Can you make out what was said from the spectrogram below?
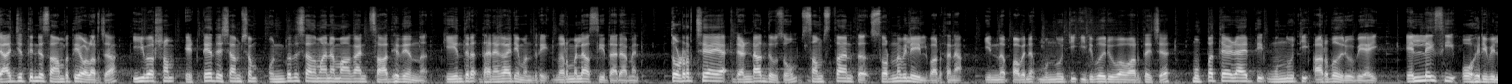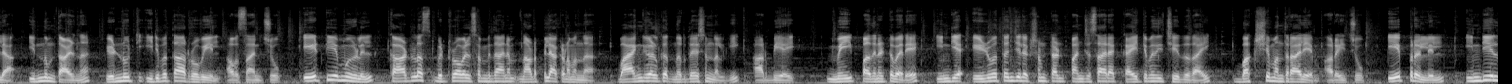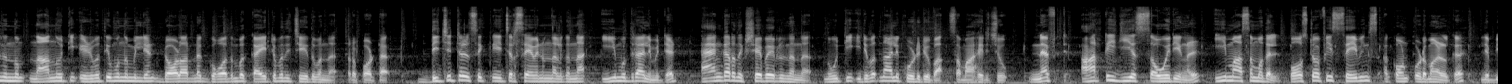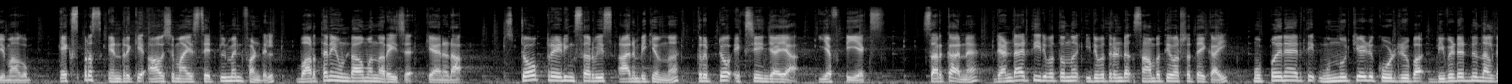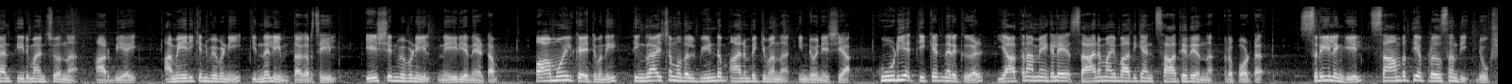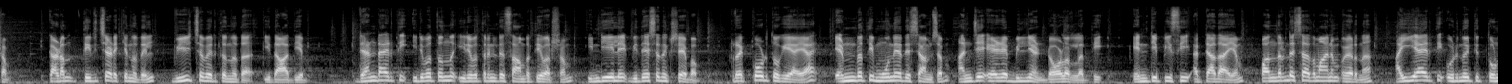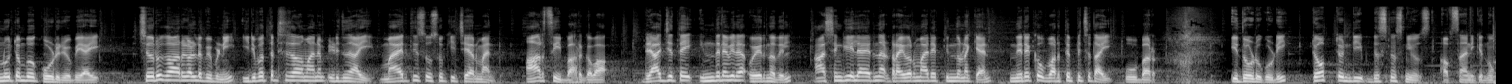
രാജ്യത്തിന്റെ സാമ്പത്തിക വളർച്ച ഈ വർഷം എട്ട് ദശാംശം ഒൻപത് ശതമാനമാകാൻ സാധ്യതയെന്ന് കേന്ദ്ര ധനകാര്യമന്ത്രി നിർമ്മല സീതാരാമൻ. തുടർച്ചയായ രണ്ടാം ദിവസവും സംസ്ഥാനത്ത് സ്വർണവിലയിൽ വർധന. ഇന്ന് പവന് മുന്നൂറ്റി ഇരുപത് രൂപ വർദ്ധിച്ച് മുപ്പത്തേഴായിരത്തി മുന്നൂറ്റി അറുപത് രൂപയായി. എൽ ഐ സി ഓഹരി വില ഇന്നും താഴ്ന്ന് എണ്ണൂറ്റി ഇരുപത്തി ആറ് രൂപയിൽ അവസാനിച്ചു. എ ടി എമ്മുകളിൽ കാർഡ്ലെസ് വിഡ്രോവൽ സംവിധാനം നടപ്പിലാക്കണമെന്ന് ബാങ്കുകൾക്ക് നിർദ്ദേശം നൽകി ആർ ബി ഐ. മെയ് പതിനെട്ട് വരെ ഇന്ത്യ എഴുപത്തഞ്ച് ലക്ഷം ടൺ പഞ്ചസാര കയറ്റുമതി ചെയ്തതായി ഭക്ഷ്യമന്ത്രാലയം അറിയിച്ചു. ഏപ്രിലിൽ ഇന്ത്യയിൽ നിന്നും നാനൂറ്റി എഴുപത്തിമൂന്ന് മില്യൺ ഡോളറിന് ഗോതമ്പ് കയറ്റുമതി ചെയ്തുവെന്ന് റിപ്പോർട്ട്. ഡിജിറ്റൽ സിഗ്നേച്ചർ സേവനം നൽകുന്ന ഇ മുദ്ര ലിമിറ്റഡ് ആങ്കർ നിക്ഷേപകരിൽ നിന്ന് നൂറ്റി ഇരുപത്തിനാല് കോടി രൂപ സമാഹരിച്ചു. NEFT R T G S സൗകര്യങ്ങൾ ഈ മാസം മുതൽ പോസ്റ്റ് ഓഫീസ് സേവിംഗ്സ് അക്കൗണ്ട് ഉടമകൾക്ക് ലഭ്യമാകും. എക്സ്പ്രസ് എൻട്രിക്ക് ആവശ്യമായ സെറ്റിൽമെന്റ് ഫണ്ടിൽ വർധനയുണ്ടാവുമെന്നറിയിച്ച് കാനഡ. സ്റ്റോക്ക് ട്രേഡിംഗ് സർവീസ് ആരംഭിക്കുമെന്ന് ക്രിപ്റ്റോ എക്സ്ചേഞ്ചായ എഫ് ടി എക്സ്. സർക്കാരിന് രണ്ടായിരത്തി ഇരുപത്തൊന്ന് ഇരുപത്തിരണ്ട് സാമ്പത്തിക വർഷത്തേക്കായി മുപ്പതിനായിരത്തി മുന്നൂറ്റിയേഴ് കോടി രൂപ ഡിവിഡൻഡ് നൽകാൻ തീരുമാനിച്ചുവെന്ന് ആർ ബി ഐ. അമേരിക്കൻ വിപണി ഇന്നലെയും തകർച്ചയിൽ. ഏഷ്യൻ വിപണിയിൽ നേരിയ നേട്ടം. പാമോയിൽ കയറ്റുമതി തിങ്കളാഴ്ച മുതൽ വീണ്ടും ആരംഭിക്കുമെന്ന് ഇന്തോനേഷ്യ. കൂടിയ ടിക്കറ്റ് നിരക്കുകൾ യാത്രാമേഖലയെ സാരമായി ബാധിക്കാൻ സാധ്യതയെന്ന് റിപ്പോർട്ട്. ശ്രീലങ്കയിൽ സാമ്പത്തിക പ്രതിസന്ധി രൂക്ഷം. കടം തിരിച്ചടയ്ക്കുന്നതിൽ വീഴ്ച വരുത്തുന്നത് ഇതാദ്യം. രണ്ടായിരത്തി ഇരുപത്തൊന്ന് ഇരുപത്തിരണ്ട് സാമ്പത്തിക വർഷം ഇന്ത്യയിലെ വിദേശ നിക്ഷേപം റെക്കോർഡ് തുകയായ എൺപത്തി മൂന്ന് ദശാംശം അഞ്ച് ഏഴ് ബില്യൺ ഡോളറിലെത്തി. എൻ ടി പി സി അറ്റാദായം പന്ത്രണ്ട് ശതമാനം ഉയർന്ന് അയ്യായിരത്തി ഒരുന്നൂറ്റി തൊണ്ണൂറ്റൊമ്പത് കോടി രൂപയായി. ചെറുകാറുകളുടെ വിപണി ഇരുപത്തെട്ട് ശതമാനം ഇടിഞ്ഞതായി Maruti Suzuki chairman R C Bhargava. രാജ്യത്തെ ഇന്ധനവില ഉയർന്നതിൽ ആശങ്കയിലായിരുന്ന ഡ്രൈവർമാരെ പിന്തുണയ്ക്കാൻ നിരക്ക് വർദ്ധിപ്പിച്ചതായി ഊബർ. ഇതോടുകൂടി ടോപ്പ് ട്വന്റി ബിസിനസ് ന്യൂസ് അവസാനിക്കുന്നു.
